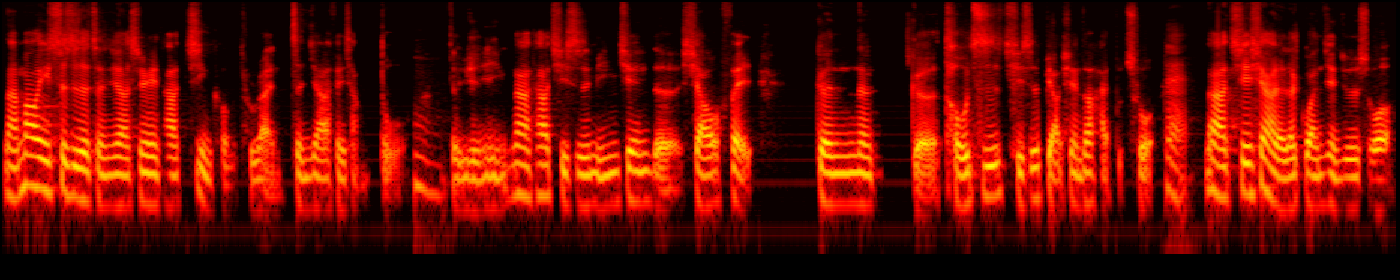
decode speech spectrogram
那贸易赤字的增加是因为它进口突然增加非常多，嗯的原因。那它其实民间的消费跟那个投资其实表现都还不错。对，那接下来的关键就是说，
